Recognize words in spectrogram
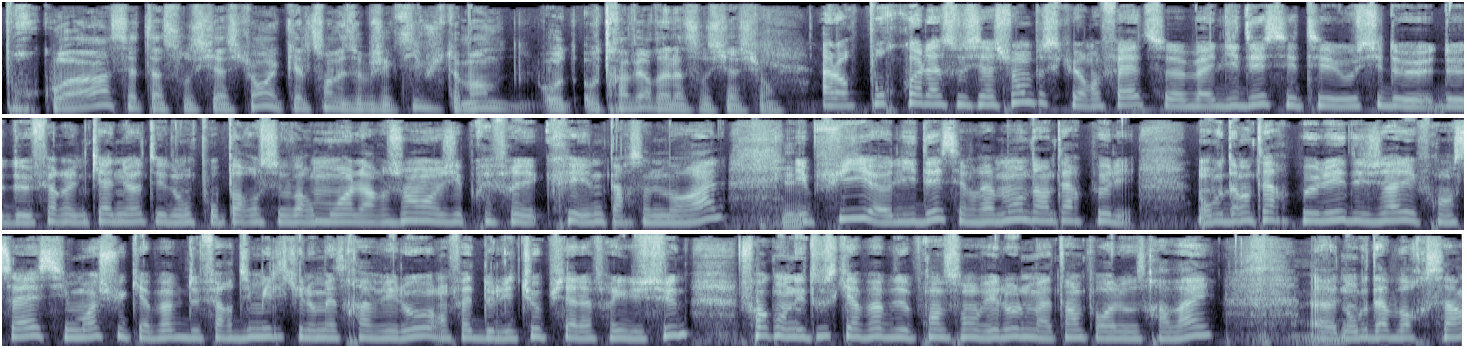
pourquoi cette association et quels sont les objectifs justement au, au travers de l'association? Alors pourquoi l'association? Parce qu'en fait, bah, l'idée c'était aussi de, de, de faire une cagnotte et donc pour pas recevoir moi l'argent, j'ai préféré créer une personne morale. Et puis l'idée c'est vraiment d'interpeller. Donc d'interpeller déjà les Français. Si moi je suis capable de faire 10 000 km à vélo, en fait de l'Éthiopie à l'Afrique du Sud, je crois qu'on est tous capables de prendre son vélo le matin pour aller au travail. Euh, donc d'abord ça.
